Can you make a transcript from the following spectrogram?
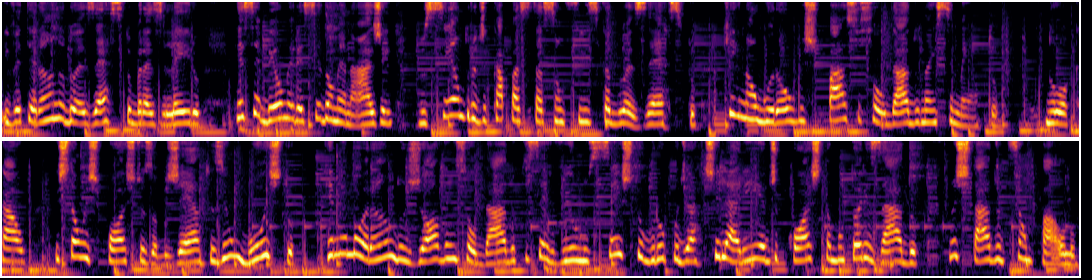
e veterano do Exército Brasileiro recebeu merecida homenagem do Centro de Capacitação Física do Exército, que inaugurou o Espaço Soldado Nascimento. No local estão expostos objetos e um busto rememorando o jovem soldado que serviu no 6 Grupo de Artilharia de Costa Motorizado, no estado de São Paulo.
